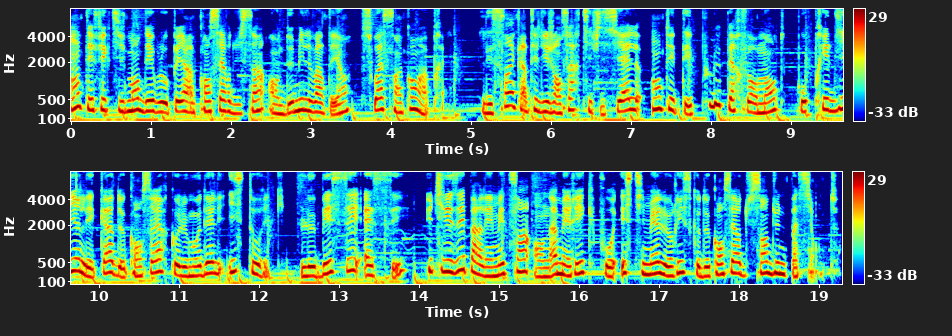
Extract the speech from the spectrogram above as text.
ont effectivement développé un cancer du sein en 2021, soit 5 ans après. Les 5 intelligences artificielles ont été plus performantes pour prédire les cas de cancer que le modèle historique, le BCSC, utilisé par les médecins en Amérique pour estimer le risque de cancer du sein d'une patiente.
